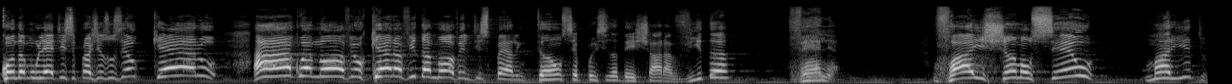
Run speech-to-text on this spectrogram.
Quando a mulher disse para Jesus: Eu quero a água nova, eu quero a vida nova, ele disse para ela: Então você precisa deixar a vida velha. Vai e chama o seu marido.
